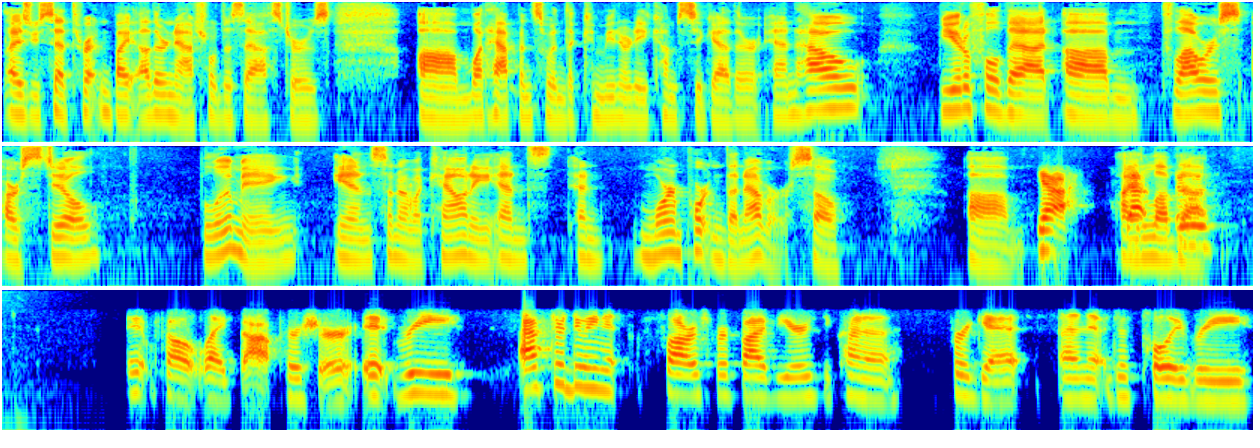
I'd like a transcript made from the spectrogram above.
as you said, threatened by other natural disasters. Um, what happens when the community comes together, and how beautiful that um, flowers are still blooming in Sonoma County, and and more important than ever. So Yeah. I love it that. was- it felt like that for sure. It re after doing it flowers for five years, you kind of forget, and it just totally re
